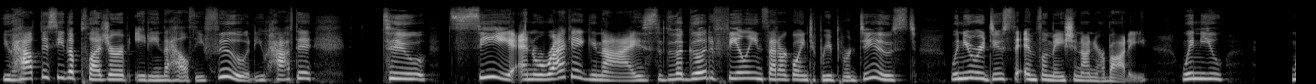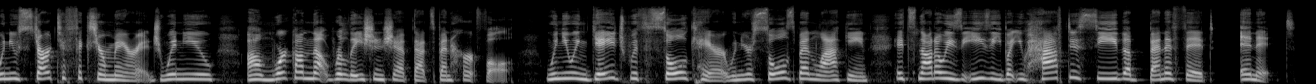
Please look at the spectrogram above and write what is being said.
You have to see the pleasure of eating the healthy food. You have to to see and recognize the good feelings that are going to be produced when you reduce the inflammation on your body, when you when you start to fix your marriage, when you um, work on that relationship that's been hurtful, when you engage with soul care, when your soul's been lacking, it's not always easy, but you have to see the benefit in it.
